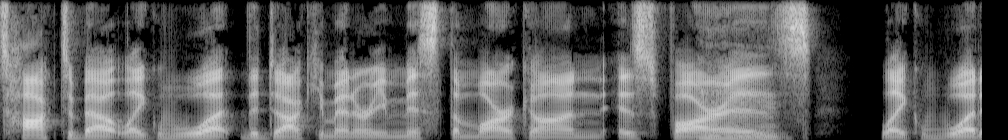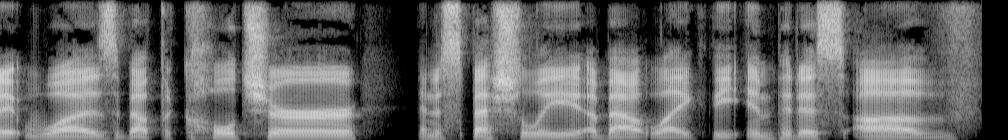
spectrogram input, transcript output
talked about like what the documentary missed the mark on as far Mhm. as like what it was about the culture and especially about like the impetus of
